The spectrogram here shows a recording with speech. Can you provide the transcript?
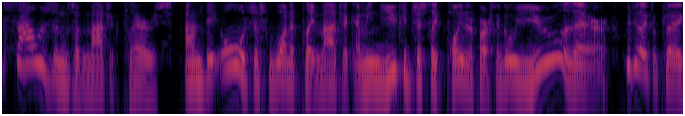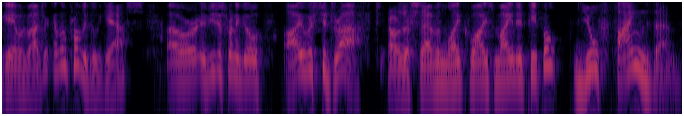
thousands of Magic players, and they all just want to play Magic. I mean, you could just like point at a person and go, "You there? Would you like to play a game of Magic?" And they'll probably go, "Yes." Or if you just want to go, "I wish to draft," are there seven likewise minded people? You'll find them.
